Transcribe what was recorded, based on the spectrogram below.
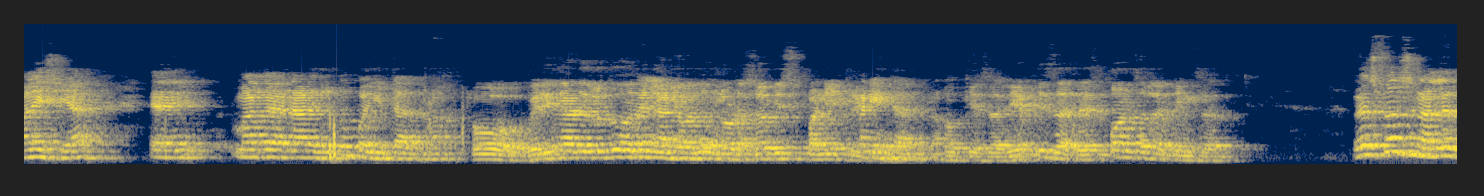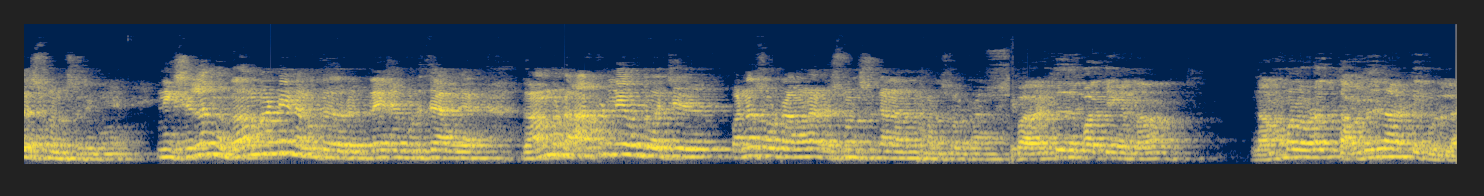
மலேசியா மற்ற நாடுகளுக்கும் போய்கிட்டு இருக்கிறோம். ஓ வெளிநாடுகளுக்கும் வந்து நீங்க வந்து உங்களோட சர்வீஸ் பண்ணிட்டு பண்ணிட்டு இருக்கீங்க. ஓகே சார் எப்படி சார் ரெஸ்பான்ஸ் எல்லாம் எப்படிங்க சார் ரெஸ்பான்ஸ் நல்ல ரெஸ்பான்ஸ் இருக்குங்க. இன்னைக்கு சிலங்க கவர்மெண்ட்டே நமக்கு ஒரு பிளேஸை கொடுத்து அங்கே கவர்மெண்ட் ஹாஸ்பிட்டலே வந்து வச்சு பண்ண சொல்கிறாங்கன்னா ரெஸ்பான்ஸுக்கான பண்ண சொல்கிறாங்க இப்போ அடுத்தது பாத்தீங்கன்னா நம்மளோட தமிழ்நாட்டுக்குள்ள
